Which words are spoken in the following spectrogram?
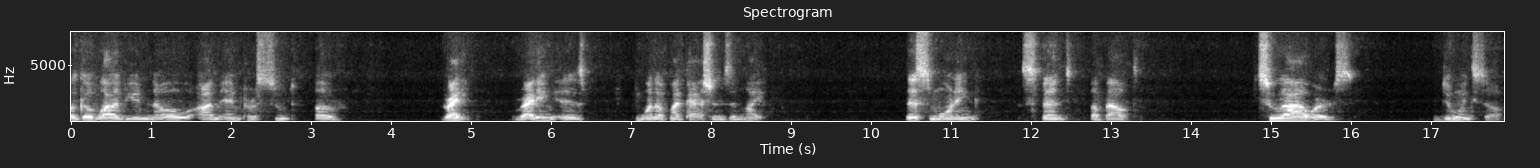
a good lot of you know, I'm in pursuit of writing. Writing is one of my passions in life. This morning, spent about two hours doing so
